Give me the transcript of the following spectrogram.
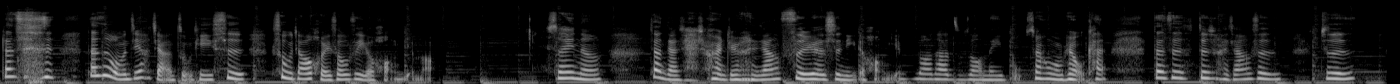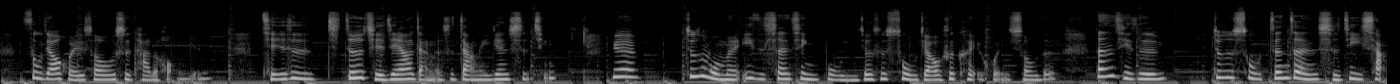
但是 但是我们今天要讲的主题是塑胶回收是一个谎言嘛？所以呢，这样讲起来突然觉得很像《四月是你的谎言》，不知道大家知不知道那一部？虽然我没有看，但是就是好像是就是。塑胶回收是他的谎言，其实是就是其实今天要讲的是这样的一件事情，因为就是我们一直深信不疑，就是塑胶是可以回收的，但是其实就是塑真正实际上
